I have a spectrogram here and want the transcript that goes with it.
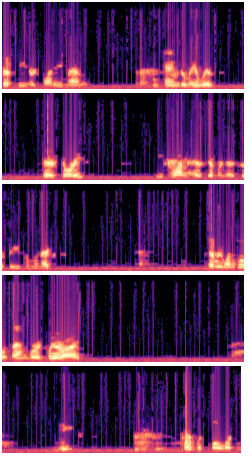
15 or 20 men who came to me with their stories, each one as different as could be from the next. Every one of those men were clear-eyed, neat, purposeful looking,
